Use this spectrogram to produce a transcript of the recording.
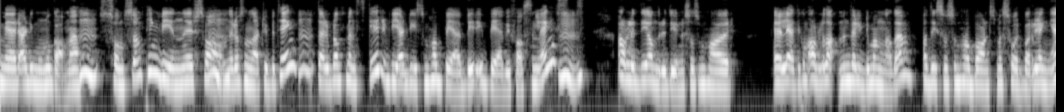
mer er de monogame. Mm. Sånn som pingviner, svaner og sånne der type ting. Deriblant mennesker. Vi er de som har babyer i babyfasen lengst. Mm. Alle de andre dyrene sånn som har eller jeg vet ikke om alle, da, men veldig mange av dem, av de som, som har barn som er sårbare lenge,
